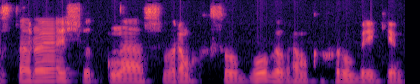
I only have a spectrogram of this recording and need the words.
стараюсь вот на, в рамках своего блога, в рамках рубрики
